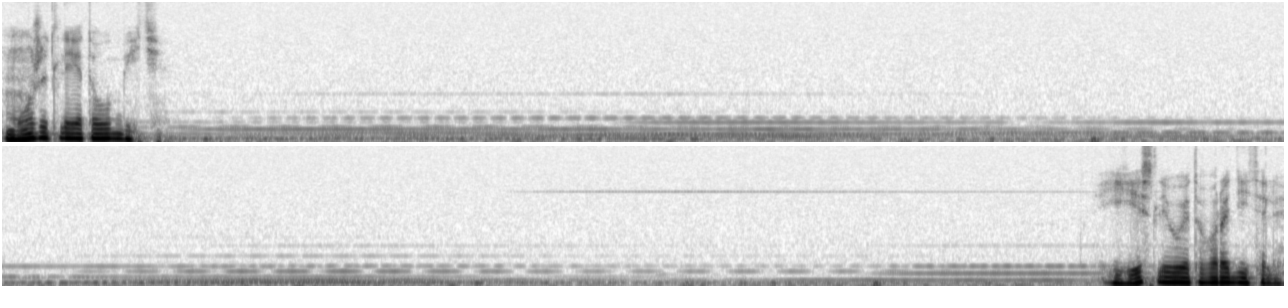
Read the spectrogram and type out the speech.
Может ли это убить? Есть ли у этого родители?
